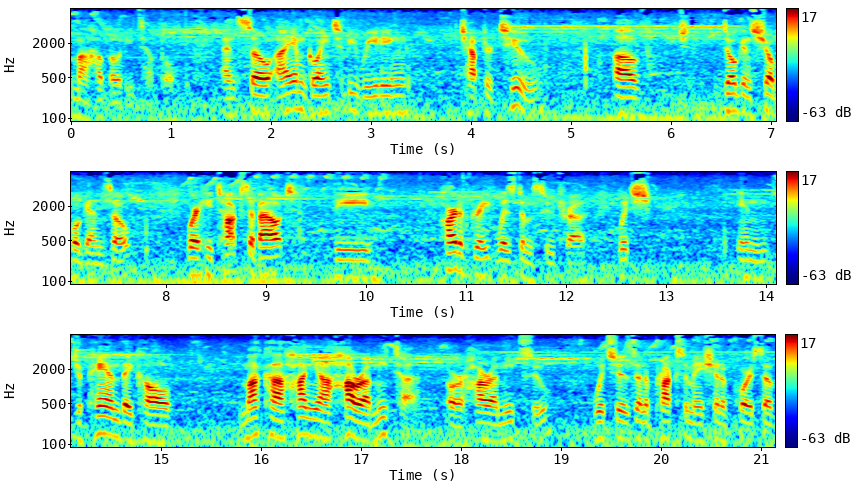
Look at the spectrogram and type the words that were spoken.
Mahabodhi temple. And so I am going to be reading chapter 2 of Dogen's Shobogenzo where he talks about the Heart of Great Wisdom Sutra, which in Japan they call Makahanya Haramita or Haramitsu, which is an approximation, of course, of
